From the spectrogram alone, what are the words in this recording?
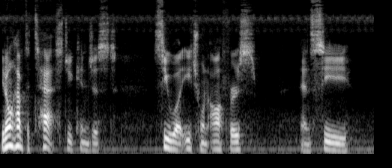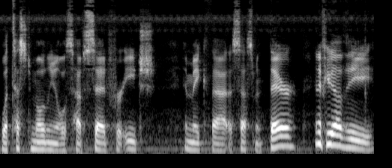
you don't have to test. You can just see what each one offers and see what testimonials have said for each and make that assessment there. And if you have the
